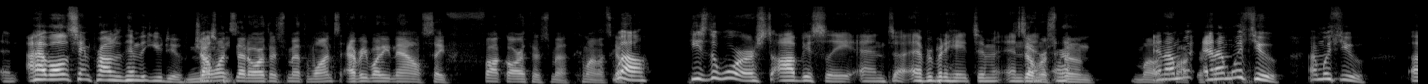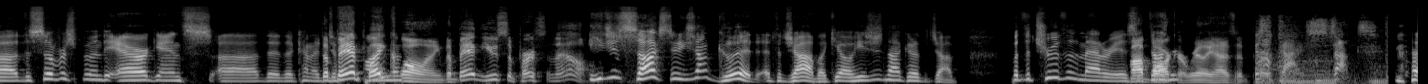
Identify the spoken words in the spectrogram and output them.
and I have all the same problems with him that you do. No one me. said Arthur Smith once. Everybody now say fuck Arthur Smith. Come on, let's go. Well, he's the worst, obviously, and uh, everybody hates him. And Silver and, and spoon. and I'm and I'm with you. I'm with you. Uh, the silver spoon, the arrogance, uh, the the kind of the bad play calling, the bad use of personnel. He just sucks, dude. He's not good at the job. Like, yo, he's just not good at the job. But the truth of the matter is, it Bob Barker really has it. perfect. guy sucks.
